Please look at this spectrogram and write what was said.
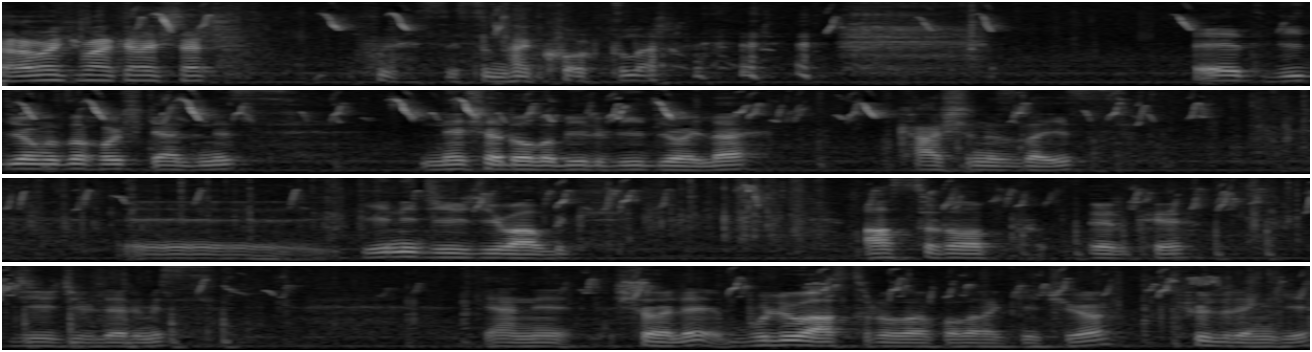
Selamünaleyküm arkadaşlar. Sesimden korktular. evet videomuza hoş geldiniz. Neşe dolu bir videoyla karşınızdayız. Ee, yeni civciv aldık. Astrolop ırkı civcivlerimiz. Yani şöyle Blue Astrolop olarak geçiyor. Kül rengi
